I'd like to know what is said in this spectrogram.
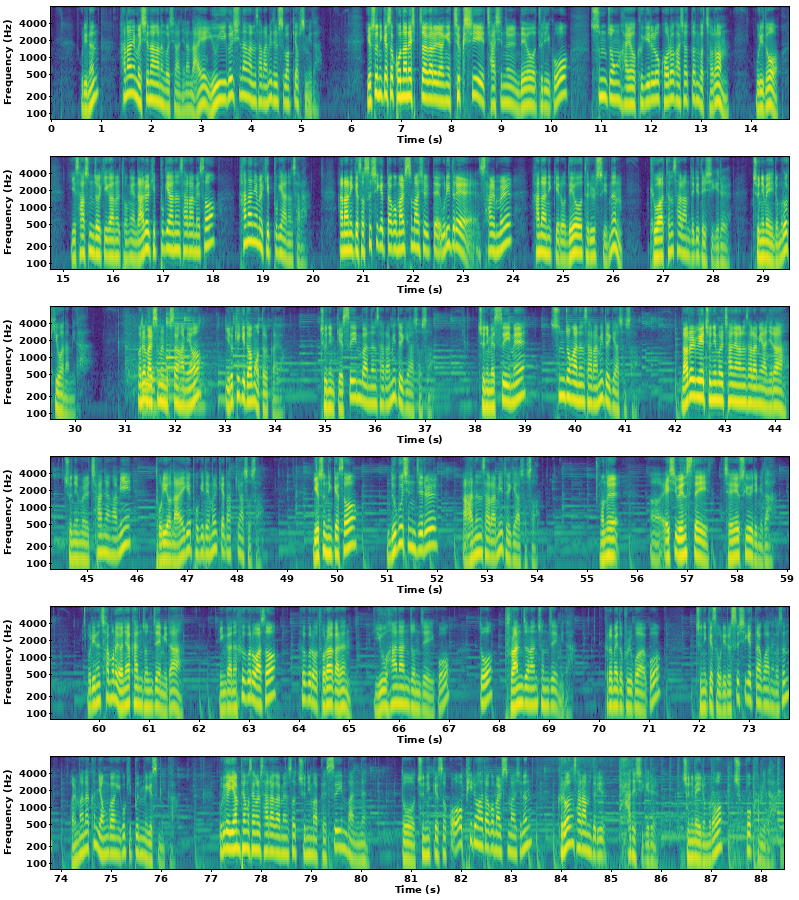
우리는 하나님을 신앙하는 것이 아니라 나의 유익을 신앙하는 사람이 될 수밖에 없습니다. 예수님께서 고난의 십자가를 향해 즉시 자신을 내어 드리고 순종하여 그 길로 걸어가셨던 것처럼 우리도 이 사순절 기간을 통해 나를 기쁘게 하는 사람에서 하나님을 기쁘게 하는 사람, 하나님께서 쓰시겠다고 말씀하실 때 우리들의 삶을 하나님께로 내어 드릴 수 있는 그와 같은 사람들이 되시기를 주님의 이름으로 기원합니다. 오늘 말씀을 묵상하며 이렇게 기도하면 어떨까요? 주님께 쓰임 받는 사람이 되게 하소서. 주님의 쓰임에 순종하는 사람이 되게 하소서. 나를 위해 주님을 찬양하는 사람이 아니라 주님을 찬양함이 도리어 나에게 복이 됨을 깨닫게 하소서. 예수님께서 누구신지를 아는 사람이 되게 하소서. 오늘 어, 애쉬 웬스데이 재수요일입니다. 우리는 참으로 연약한 존재입니다. 인간은 흙으로 와서 흙으로 돌아가는 유한한 존재이고 또 불완전한 존재입니다. 그럼에도 불구하고 주님께서 우리를 쓰시겠다고 하는 것은 얼마나 큰 영광이고 기쁨이겠습니까? 우리가 이 한평생을 살아가면서 주님 앞에 쓰임 받는 또 주님께서 꼭 필요하다고 말씀하시는 그런 사람들이 다 되시기를 주님의 이름으로 축복합니다.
